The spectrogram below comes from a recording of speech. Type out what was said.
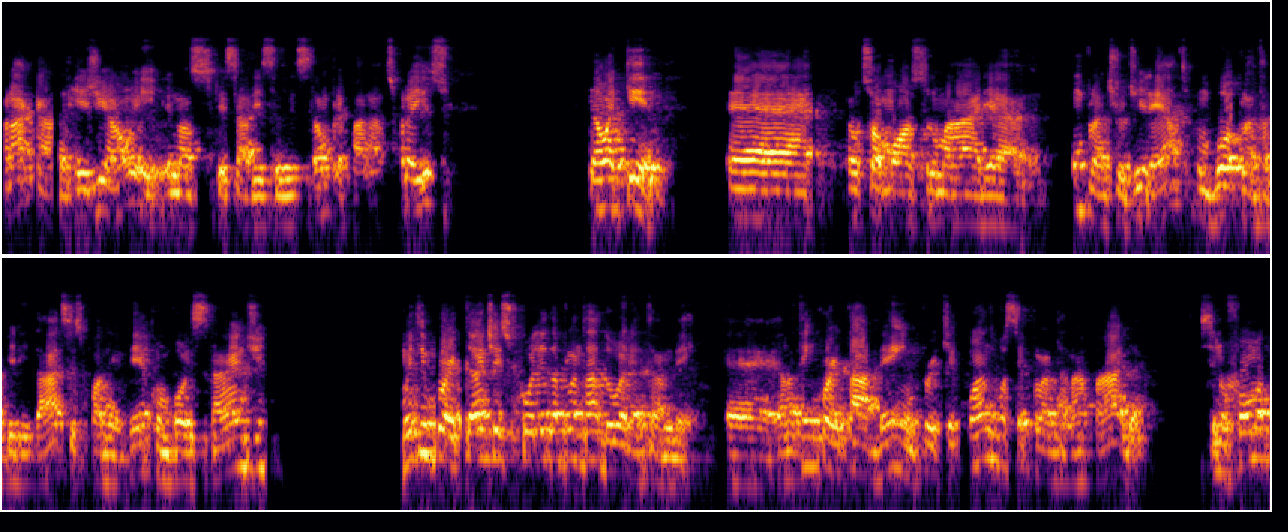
para cada região, e, nossos especialistas estão preparados para isso. Então, aqui é, eu só mostro uma área com plantio direto, com boa plantabilidade, vocês podem ver, com bom stand. Muito importante a escolha da plantadora também. É, ela tem que cortar bem, porque quando você planta na palha, se não for uma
